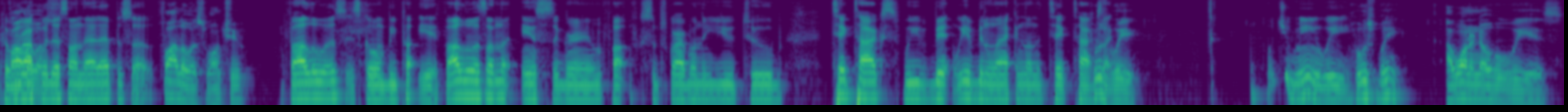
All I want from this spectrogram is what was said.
come Follow rock us. with us on that episode. follow us, won't you? Follow us. It's gonna be yeah. Follow us on the Instagram. Fo- subscribe on the YouTube, TikToks. We've been we've been lacking on the TikToks. Who's like, we? What you mean we? Who's we? I want to know who we is.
